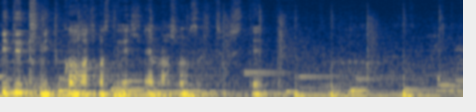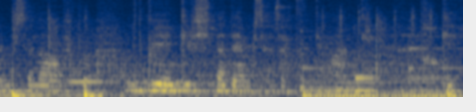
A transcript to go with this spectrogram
бидэд л мэдэхгүй байгаа болохоос тэгэл амар олон байгаа шүү дээ. Харин амар санаа авахгүй. Мэдгүй гэрэлт надад амар сайн санагддаг юм аа. Гэт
